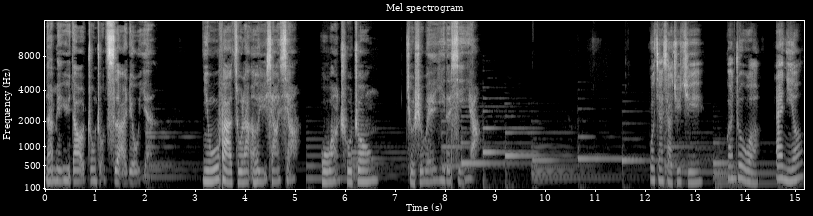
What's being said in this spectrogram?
难免遇到种种刺耳流言，你无法阻拦恶语相向。勿忘初衷，就是唯一的信仰。播讲小菊菊，关注我，爱你哦。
